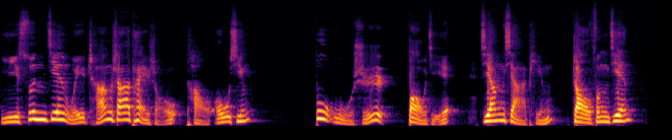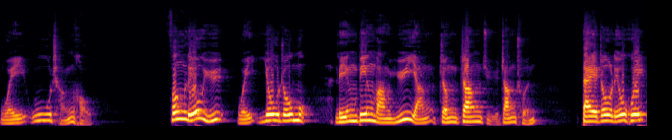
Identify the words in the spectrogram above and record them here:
以孙坚为长沙太守，讨欧兴。不五十日，报捷，江夏平。赵封坚为乌程侯，封刘虞为幽州牧，领兵往渔阳征张举、张纯。代州刘辉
